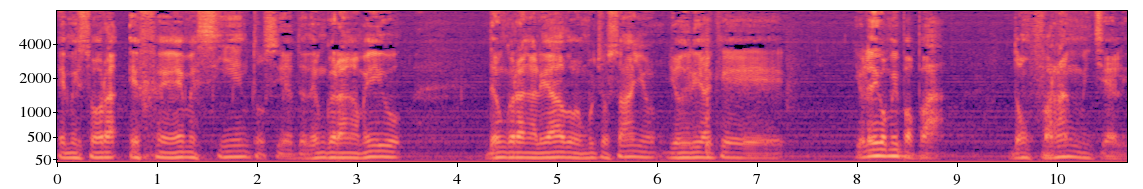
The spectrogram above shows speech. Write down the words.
emisora FM 107, de un gran amigo, de un gran aliado de muchos años. Yo diría que, yo le digo a mi papá, don Frank Micheli.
